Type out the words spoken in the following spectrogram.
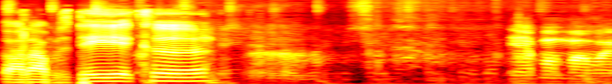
Thought I was dead, cuz. Yeah, I'm on my way.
